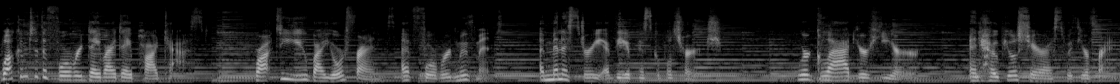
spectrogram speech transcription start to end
Welcome to the Forward Day by Day podcast, brought to you by your friends at Forward Movement, a ministry of the Episcopal Church. We're glad you're here and hope you'll share us with your friends.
